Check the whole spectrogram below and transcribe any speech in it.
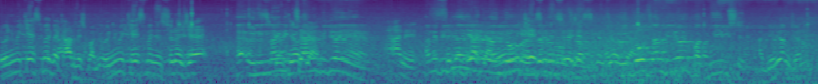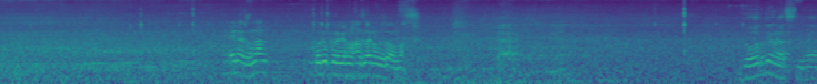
Önümü kesme de kardeş bak. Önümü kesmediğin sürece He önünden gideceğini yani. biliyorsun yani. hani, Hani sıkıntı biliyorsun yani, yani. önde, önde kesmediğin sürece olacağım. sıkıntı yok Önde yani. olacağını biliyorsun bak bu iyi bir şey. Ha, biliyorum canım. En azından kuru kuru bir manzaramız olmaz. Doğru diyorsun aslında ha.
